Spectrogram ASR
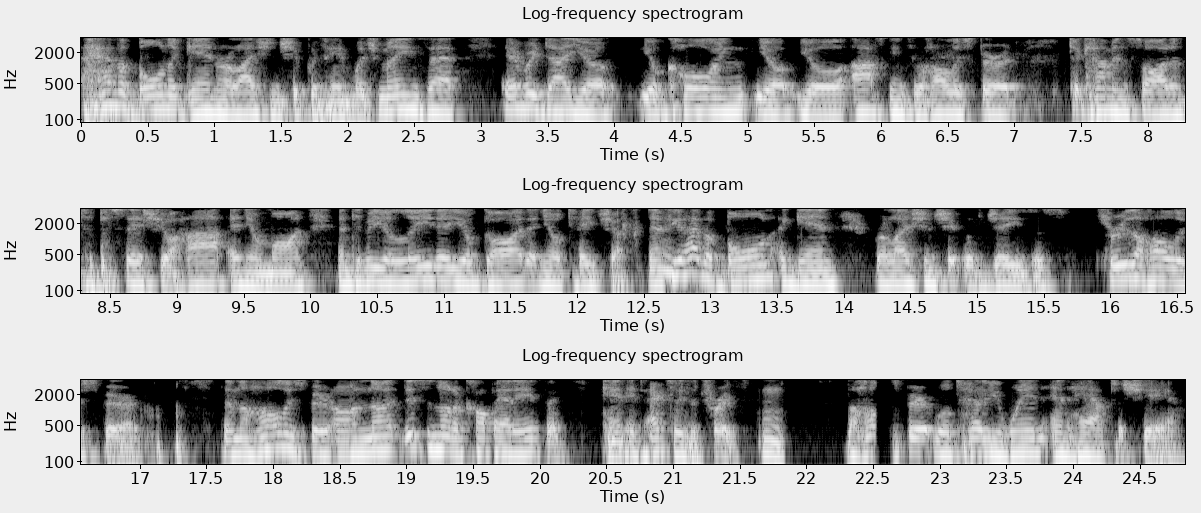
Have a born again relationship with Him, which means that every day you're, you're calling, you're, you're asking for the Holy Spirit to come inside and to possess your heart and your mind and to be your leader, your guide and your teacher. Now, if you have a born again relationship with Jesus through the Holy Spirit, then the Holy Spirit, oh no, this is not a cop out answer, Ken, it's actually the truth. Mm. The Holy Spirit will tell you when and how to share.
